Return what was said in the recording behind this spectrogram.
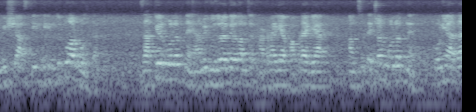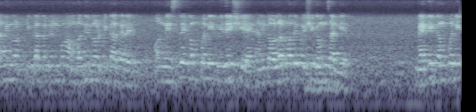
अमित शहा असतील हे हिंदुत्वावर बोलतात. जातीवर बोलत नाही. आम्ही गुजराती आहोत आमचा खाकरा घ्या फाफडा घ्या आमचं त्याच्यावर बोलत नाही. कोणी अदानींवर टीका करेल कोण अंबानींवर टीका करेल. पण नेस्ले कंपनी विदेशी आहे आणि डॉलरमध्ये पैसे घेऊन चालली आहे मॅगी कंपनी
